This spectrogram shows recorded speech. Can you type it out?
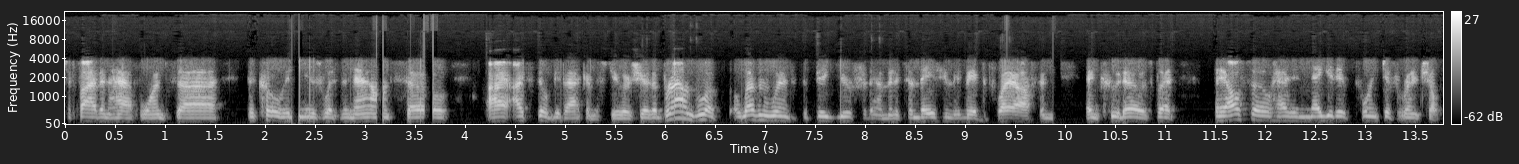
to five and a half once uh, the COVID news was announced. So I, I'd still be back in the Steelers here. The Browns, look, 11 wins. It's a big year for them, and it's amazing they made the playoffs, and, and kudos. But they also had a negative point differential.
